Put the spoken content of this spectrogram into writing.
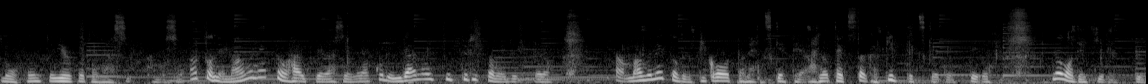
もうほんと言うことなしかもしれない。あとね、マグネットが入ってるらしいのは、これいらないって言ってる人もいるけど、あマグネットとかピコーっとね、つけて、あの鉄とかピッてつけてっていうのもできるっていう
